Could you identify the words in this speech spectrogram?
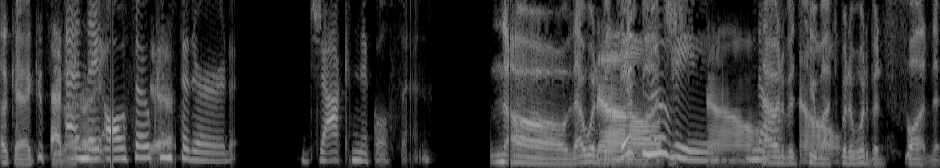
okay, I could see that. And they also yeah. considered Jack Nicholson. No, that would have no, been this movie. No, that would have been no. too much, but it would have been fun.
